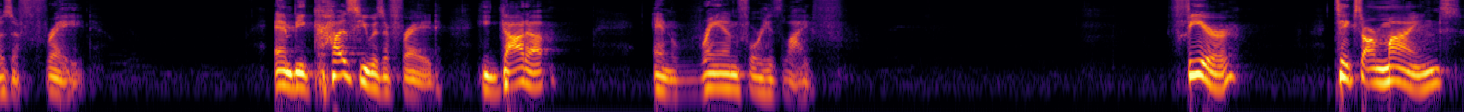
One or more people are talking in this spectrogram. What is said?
was afraid. And because he was afraid, he got up and ran for his life. Fear takes our minds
